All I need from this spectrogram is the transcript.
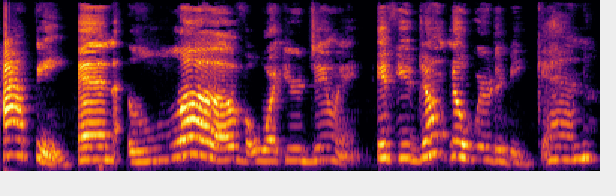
happy and love what you're doing. If you don't know where to begin,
